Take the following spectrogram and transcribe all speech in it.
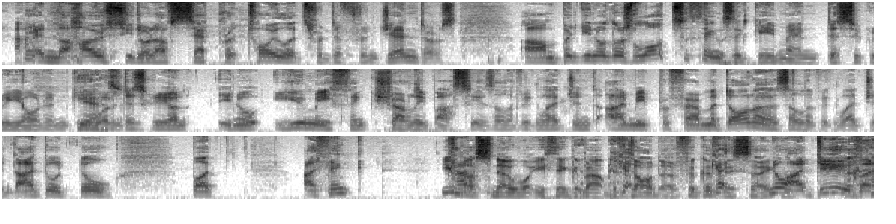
in the house. You don't have separate toilets for different genders. Um, but you know, there's lots of things that gay men disagree on and gay yes. women disagree on. You know, you may think Shirley Bassey is a living legend. I may prefer Madonna as a living legend. I don't know, but I think you can, must know what you think about Madonna, for goodness sake. No, I do, but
